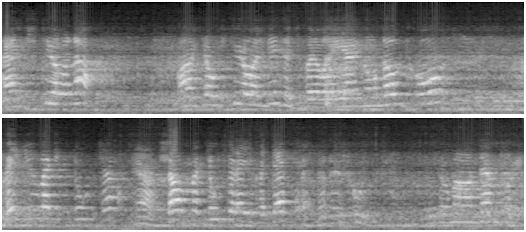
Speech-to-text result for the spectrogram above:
En Stille Nacht. Maar zo stil als dit het spelen, heb jij nog nooit gehoord? Weet u wat ik doen zal? Ja. Ik zal mijn toeter even dempen. Dat is goed. Doe er maar een demper in.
